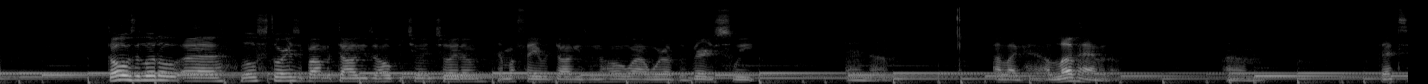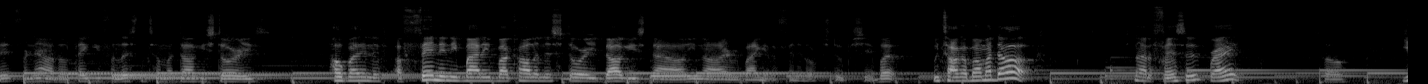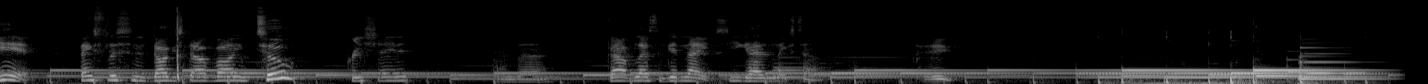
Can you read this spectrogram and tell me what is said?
those are little uh, little stories about my doggies. I hope that you enjoyed them. They're my favorite doggies in the whole wide world. They're very sweet, and um, I like I love having them. Um, that's it for now, though. Thank you for listening to my doggy stories. Hope I didn't offend anybody by calling this story doggy style. You know, everybody get offended over stupid shit, but we talk about my dogs. It's not offensive, right? So, yeah. Thanks for listening to Doggy Style Volume 2. Appreciate it. And uh, God bless and good night. See you guys next time. Peace.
